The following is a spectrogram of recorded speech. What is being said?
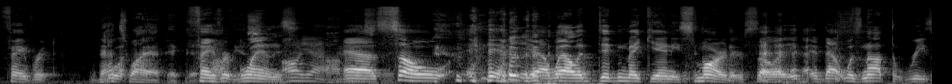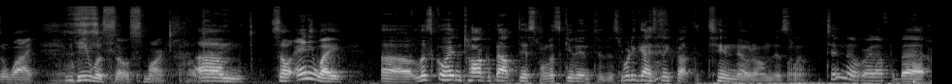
favorite That's bl- why I picked it. favorite obviously. blends. Oh, yeah. Uh, so, yeah, well, it didn't make you any smarter. So it, it- that was not the reason why he was so smart. Um, so anyway, uh, let's go ahead and talk about this one. Let's get into this. What do you guys think about the tin note on this one? Tin note right off the bat.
